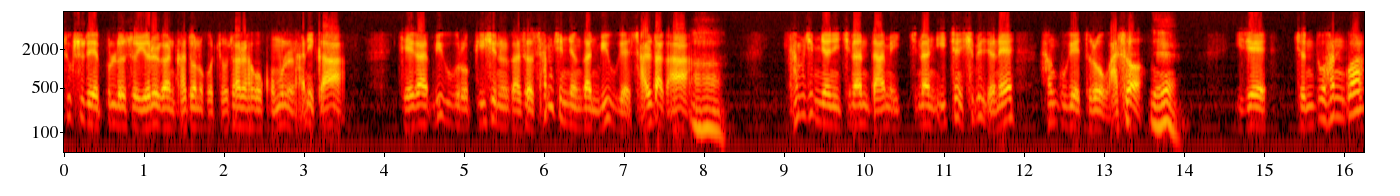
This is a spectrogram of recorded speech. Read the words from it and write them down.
특수대에 불러서 열흘간 가둬놓고 조사를 하고 고문을 하니까 제가 미국으로 비신을 가서 30년간 미국에 살다가 아. 30년이 지난 다음에 지난 2011년에 한국에 들어와서 예. 이제 전두환과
